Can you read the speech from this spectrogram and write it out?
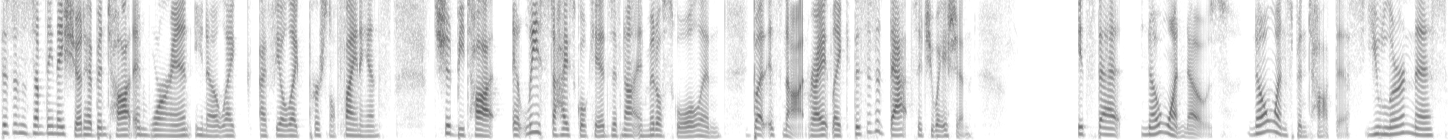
this isn't something they should have been taught and weren't. You know, like I feel like personal finance should be taught at least to high school kids, if not in middle school. And, but it's not, right? Like this isn't that situation. It's that no one knows. No one's been taught this. You learn this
